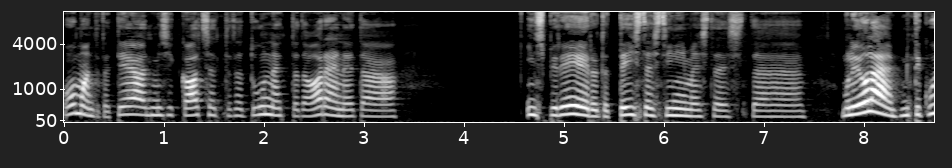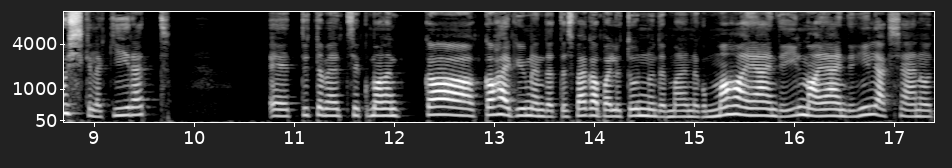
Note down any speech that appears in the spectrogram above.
omandada teadmisi, katsetada, tunnetada, areneda, inspireeruda teistest inimestest. mul ei ole mitte kuskile kiiret. et ütleme, et see, kui ma olen ka kahekümnendates väga palju tundnud, et ma olen nagu maha jäänud ja ilma jäänud ja hiljaks jäänud,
